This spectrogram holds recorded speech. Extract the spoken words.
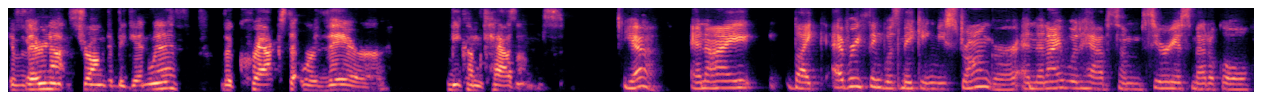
if they're not strong to begin with the cracks that were there become chasms. Yeah. And i like everything was making me stronger. And then i would have some serious medical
